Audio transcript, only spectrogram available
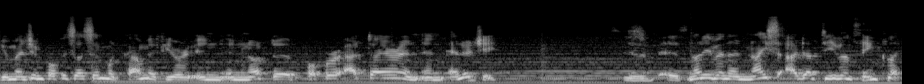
you imagine Prophet would come if you're in, in not proper attire and, and energy? It's, it's not even a nice adab to even think like.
